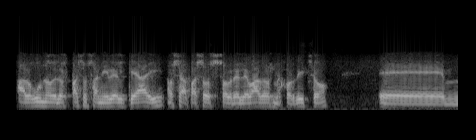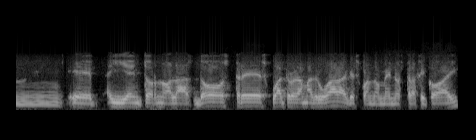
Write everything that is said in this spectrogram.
alguno de los pasos a nivel que hay, o sea, pasos elevados, mejor dicho, eh, eh, y en torno a las 2, 3, 4 de la madrugada, que es cuando menos tráfico hay.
